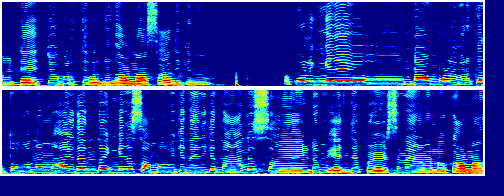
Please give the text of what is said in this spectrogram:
ഒരു ഡേറ്റ് ഓഫ് ബർത്ത് ഇവർക്ക് കാണാൻ സാധിക്കും. അപ്പോൾ ഇങ്ങനെ ഉണ്ടാകുമ്പോൾ ഇവർക്ക് തോന്നും ഇതെന്താ ഇങ്ങനെ സംഭവിക്കുന്നത് എനിക്ക് നാല് സൈഡും എന്റെ പേഴ്സണെ ആണല്ലോ കാണാൻ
